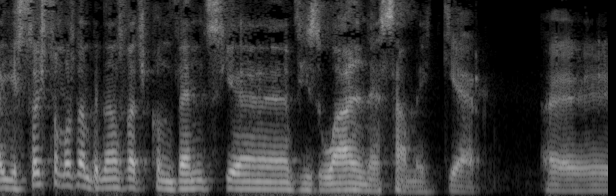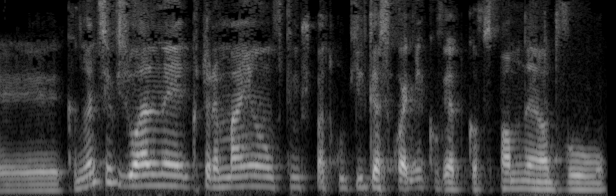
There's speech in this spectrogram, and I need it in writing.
jest coś, co można by nazwać konwencje wizualne samych gier. E, konwencje wizualne, które mają w tym przypadku kilka składników, ja tylko wspomnę o dwóch.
